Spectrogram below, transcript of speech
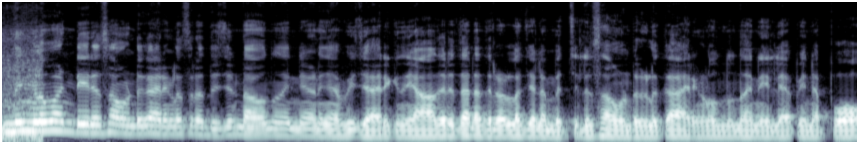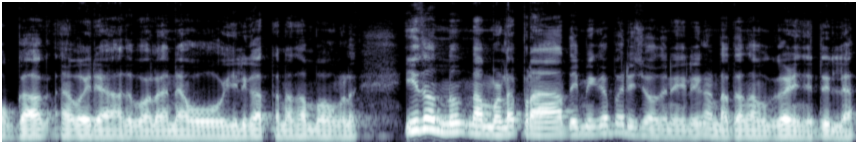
നിങ്ങൾ വണ്ടിയുടെ സൗണ്ട് കാര്യങ്ങൾ ശ്രദ്ധിച്ചിട്ടുണ്ടാവുമെന്ന് തന്നെയാണ് ഞാൻ വിചാരിക്കുന്നത്. യാതൊരു തരത്തിലുള്ള ജലമ്പച്ചിൽ സൗണ്ടുകൾ കാര്യങ്ങളൊന്നും തന്നെയില്ല. പിന്നെ പുക വരിക അതുപോലെ തന്നെ ഓയിൽ കത്തണ സംഭവങ്ങൾ ഇതൊന്നും നമ്മുടെ പ്രാഥമിക പരിശോധനയിൽ കണ്ടെത്താൻ നമുക്ക് കഴിഞ്ഞിട്ടില്ല.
